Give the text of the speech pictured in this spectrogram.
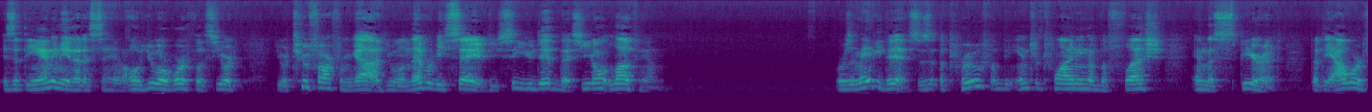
Is it the enemy that is saying, Oh, you are worthless. You are, you are too far from God. You will never be saved. You see, you did this. You don't love Him. Or is it maybe this? Is it the proof of the intertwining of the flesh and the spirit that the outward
